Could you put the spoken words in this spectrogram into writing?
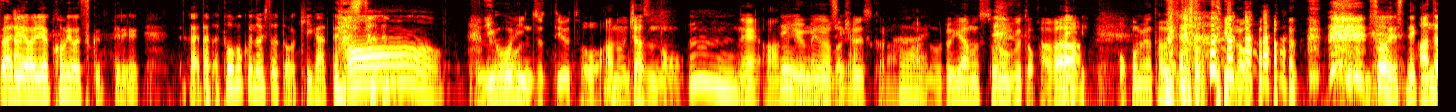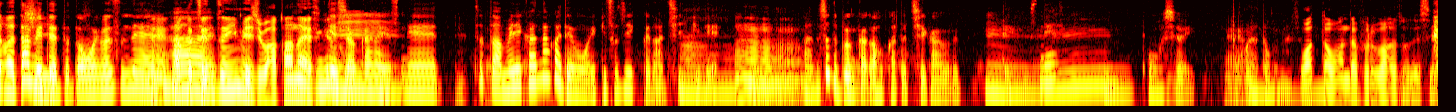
我々は米を作ってる。だから、だから東北の人と気が合ってました。ニューオーリンズっていうと、あの、ジャズのうん。ね、あの、ね有名な場所ですから、はい。あの、ルイ・アームストロングとかがはい、お米を食べていたっていうのは、そうですね。きっと食べてたと思いますね。ね、なんか全然イメージわかんないですイけど、メージわかんないですね。ちょっとアメリカの中でもエキゾチックな地域で、うん。あの、ちょっと文化が他と違う、うんていうんですね。面白いところだと思います。What a wonderful world ですよ。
